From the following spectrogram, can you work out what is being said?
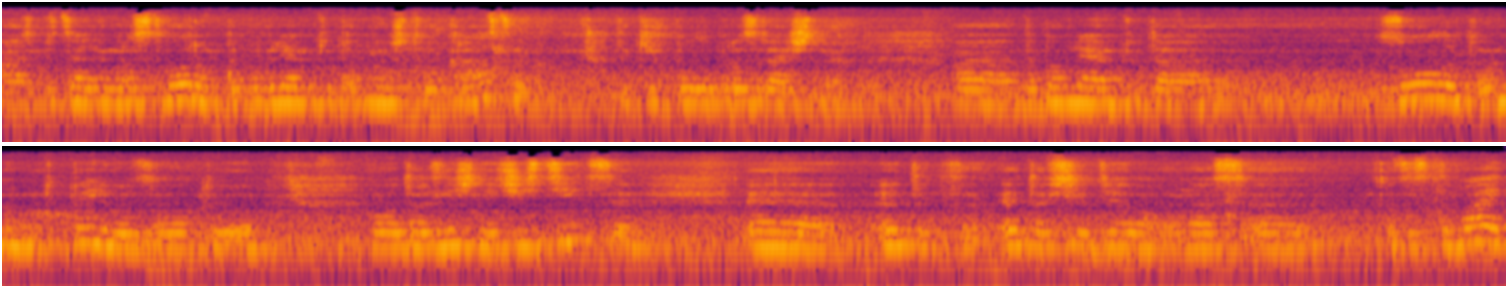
а, специальным раствором, добавляем туда множество красок, таких полупрозрачных, а, добавляем туда золото, ну, пыль вот золотую, вот, различные частицы. Э, этот, это все дело у нас э, застывает,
